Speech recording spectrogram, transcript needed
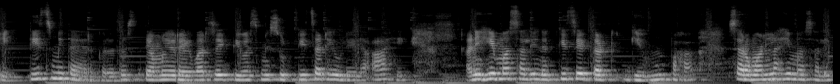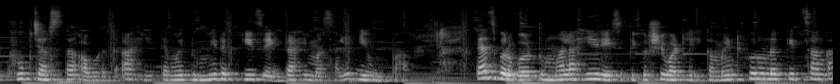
एकटीच मी तयार करत असते. त्यामुळे रविवारचा एक दिवस मी सुट्टीचा ठेवलेला आहे. आणि हे मसाले नक्कीच एकदा घेऊन पहा. सर्वांना हे मसाले खूप जास्त आवडत आहे. त्यामुळे तुम्ही नक्कीच एकदा हे मसाले घेऊन पहा. त्याचबरोबर तुम्हाला ही रेसिपी कशी वाटली ही कमेंट करून नक्कीच सांगा.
